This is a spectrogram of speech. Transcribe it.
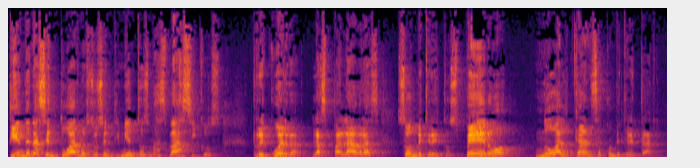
tienden a acentuar nuestros sentimientos más básicos. Recuerda, las palabras son decretos, pero no alcanza con decretar.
